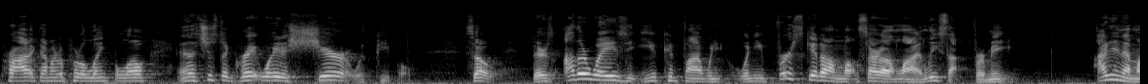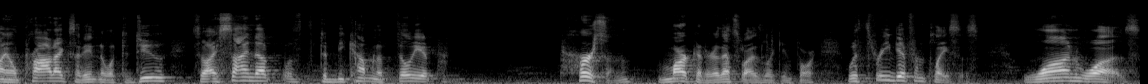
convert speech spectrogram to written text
product I'm to put a link below, and it's just a great way to share it with people. So there's other ways that you can find when you, when you first get on start online, at least for me. I didn't have my own products. I didn't know what to do. So I signed up with, to become an affiliate person, marketer, that's what I was looking for, with three different places. One was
